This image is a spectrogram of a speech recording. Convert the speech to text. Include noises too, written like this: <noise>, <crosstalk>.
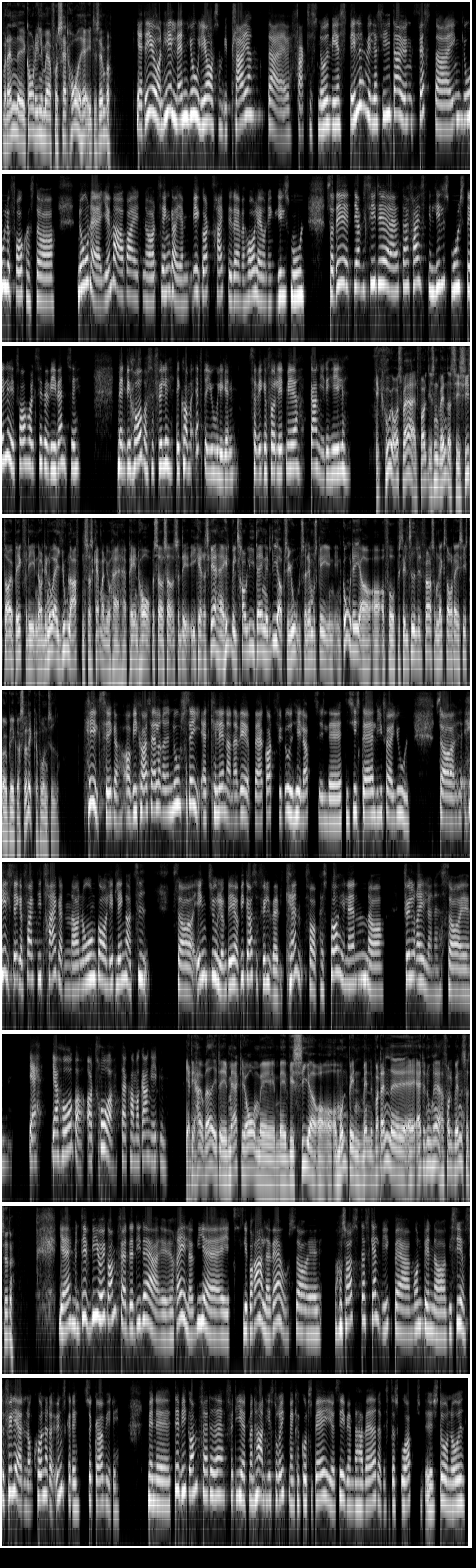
Hvordan øh, går det egentlig med at få sat håret her i december? Ja, det er jo en helt anden jul i år, som vi plejer. Der er faktisk noget mere stille, vil jeg sige. Der er jo ingen fester, der er ingen julefrokost, og nogen er hjemmearbejdende og tænker, jamen vi kan godt trække det der med hårlavning en lille smule. Så det, jeg vil sige, det er, der er faktisk en lille smule stille i forhold til, hvad vi er vant til. Men vi håber selvfølgelig, det kommer efter jul igen, så vi kan få lidt mere gang i det hele. Det kunne jo også være, at folk de sådan venter til sidste øjeblik, fordi når det nu er juleaften, så skal man jo have, have pænt hår. Så, så, så det, I kan risikere at have helt vildt travlt lige dagen lige op til jul, så det er måske en, en god idé at, at, at få bestilt tid lidt før, som man ikke står der i sidste øjeblik, og slet ikke kan få en tid. Helt sikker, og vi kan også allerede nu se, at kalenderen er ved at være godt fyldt ud helt op til øh, de sidste dage lige før jul. Så helt sikkert, folk de trækker den, og nogen går lidt længere tid. Så ingen tvivl om det, og vi gør selvfølgelig, hvad vi kan for at passe på hinanden og følge reglerne. Så øh, ja, jeg håber og tror, der kommer gang i den. Ja, det har jo været et, et mærkeligt år med, med visir og, og, og mundbind, men hvordan øh, er det nu her? Har folk vendt sig til det? Ja, men det, vi er jo ikke omfattet af de der øh, regler. Vi er et liberalt erhverv, så øh, hos os, der skal vi ikke bære mundbind og visir. Selvfølgelig er der nogle kunder, der ønsker det, så gør vi det. Men øh, det er vi ikke omfattet af, fordi at man har en historik, man kan gå tilbage i og se, hvem der har været der, hvis der skulle opstå øh, noget.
